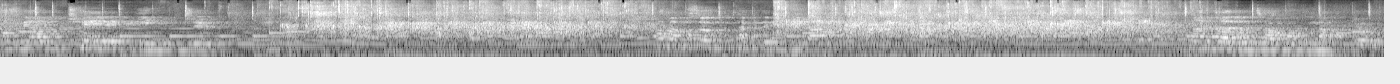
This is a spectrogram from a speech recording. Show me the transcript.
성명 최민주. 서박수 부탁드립니다. 부산자동차 고등학교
